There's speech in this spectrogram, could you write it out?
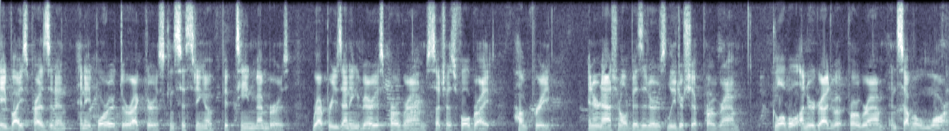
a vice president, and a board of directors consisting of 15 members representing various programs such as Fulbright, Humphrey, International Visitors Leadership Program, Global Undergraduate Program, and several more.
